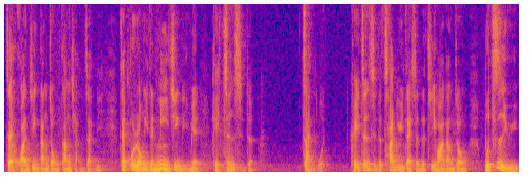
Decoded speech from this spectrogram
在环境当中刚强站立，在不容易的逆境里面，可以真实的站稳。可以真实的参与在神的计划当中，不至于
